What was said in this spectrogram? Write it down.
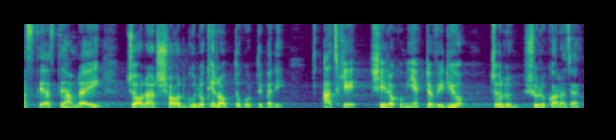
আস্তে আস্তে আমরা এই চড়ার স্বরগুলোকে রপ্ত করতে পারি। আজকে সেই রকমই একটা ভিডিও চলুন শুরু করা যাক।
